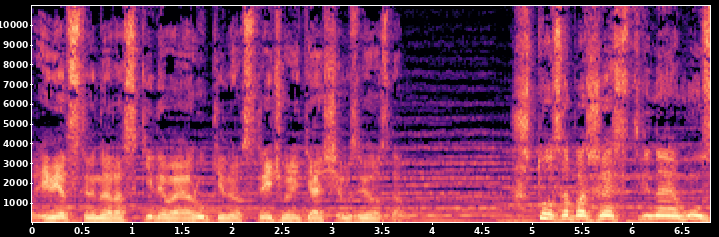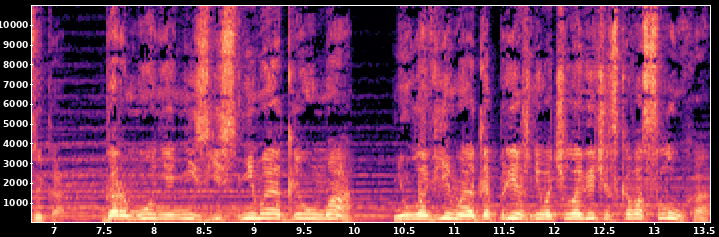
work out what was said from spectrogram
приветственно раскидывая руки навстречу летящим звездам. Что за божественная музыка, гармония неизъяснимая для ума, неуловимая для прежнего человеческого слуха.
